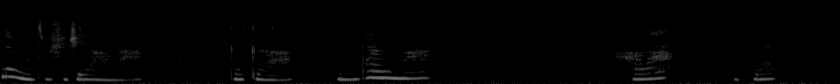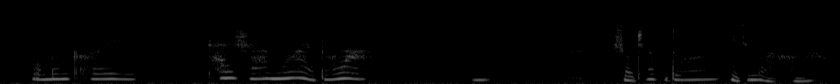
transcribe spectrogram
内容就是这样啦。哥哥，明白了吗？好啦，姐姐，我们可以开始按摩耳朵啦。嗯，手差不多已经暖和了，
